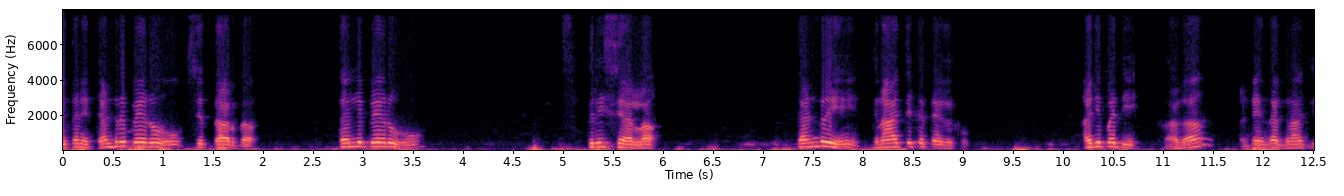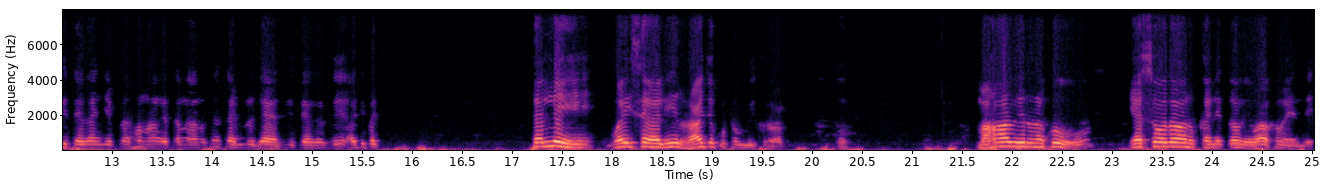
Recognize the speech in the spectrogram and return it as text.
ఇతని తండ్రి పేరు సిద్ధార్థ తల్లి పేరు స్త్రీశాల తండ్రి జ్ఞాతిక తెగకు అధిపతి కాగా అంటే ఇందాక జ్ఞాతిక తెగ అని చెప్పేసుకున్నాం ఇతను అనుకుని తండ్రి జ్ఞాతిక తెగకి అధిపతి. తల్లి వైశాలి రాజకుటుంబీకురాలు. మహావీరునకు యశోదాను కనితో వివాహమైంది.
